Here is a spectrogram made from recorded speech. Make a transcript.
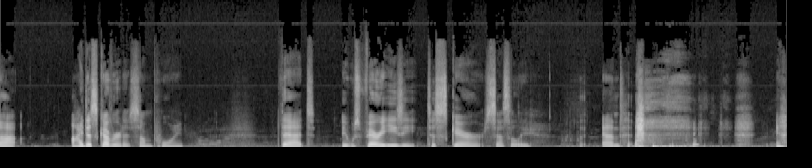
uh, I discovered at some point that it was very easy to scare Cecily. And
